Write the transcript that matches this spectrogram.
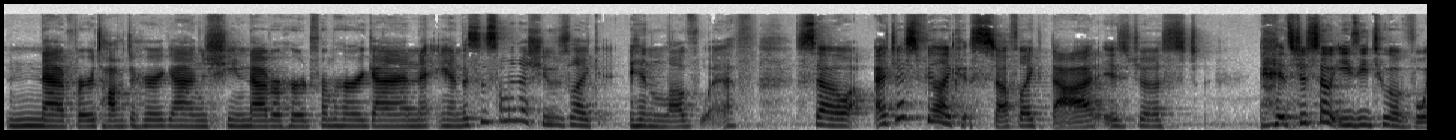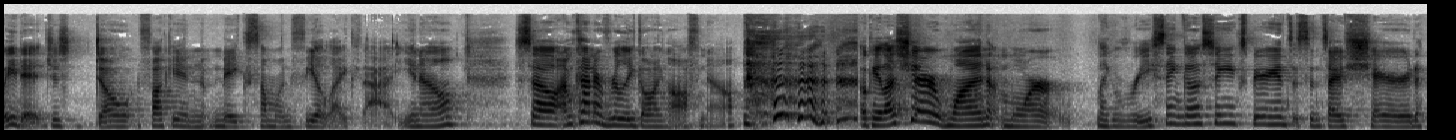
never talked to her again she never heard from her again and this is someone that she was like in love with so I just feel like stuff like that is just, it's just so easy to avoid it. Just don't fucking make someone feel like that, you know? So I'm kind of really going off now. okay, let's share one more like recent ghosting experience since I shared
